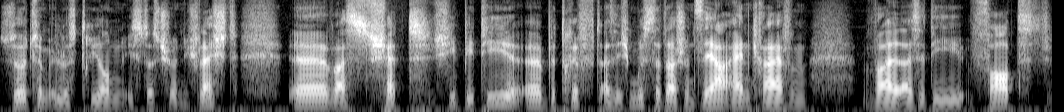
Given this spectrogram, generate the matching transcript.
so zum Illustrieren ist das schon nicht schlecht. Äh, was ChatGPT äh, betrifft, also ich musste da schon sehr eingreifen, weil also die Fahrt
